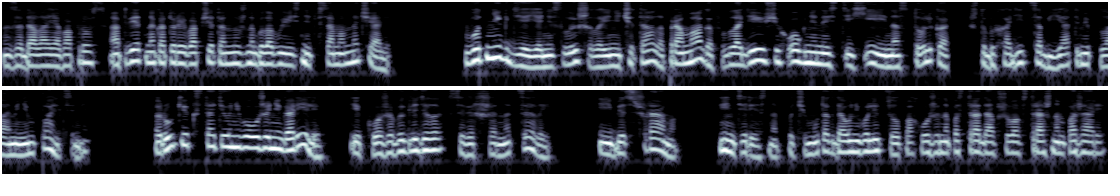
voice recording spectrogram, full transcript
Задала я вопрос, ответ на который вообще-то нужно было выяснить в самом начале. Вот нигде я не слышала и не читала про магов, владеющих огненной стихией настолько, чтобы ходить с объятыми пламенем пальцами. Руки, кстати, у него уже не горели, и кожа выглядела совершенно целой. И без шрамов. Интересно, почему тогда у него лицо похоже на пострадавшего в страшном пожаре?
